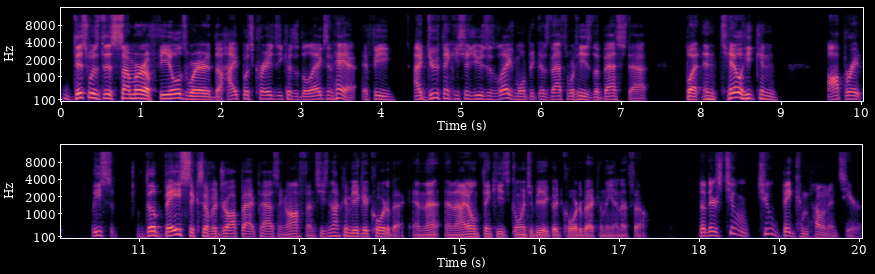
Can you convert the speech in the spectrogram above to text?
this was this summer of Fields where the hype was crazy because of the legs. And hey, if he, I do think he should use his legs more because that's what he's the best at. But until he can operate at least the basics of a drop back passing offense, he's not going to be a good quarterback. And that, and I don't think he's going to be a good quarterback in the NFL. So there's two two big components here.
